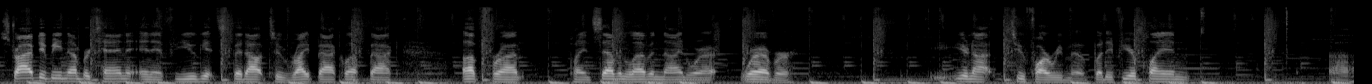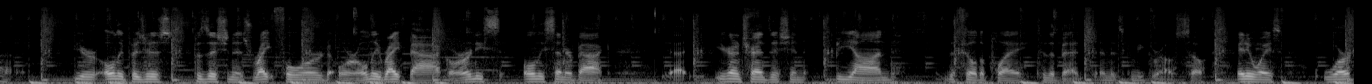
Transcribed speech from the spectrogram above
strive to be number 10 and if you get spit out to right back left back up front playing 7 11 9 where, wherever you're not too far removed. But if you're playing uh, your only position is right forward or only right back or only only center back uh, you're going to transition beyond the field of play to the bench and it's going to be gross. So anyways work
